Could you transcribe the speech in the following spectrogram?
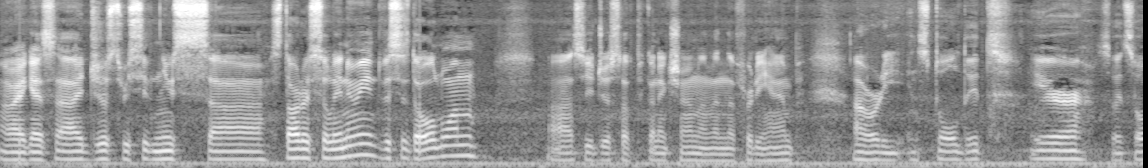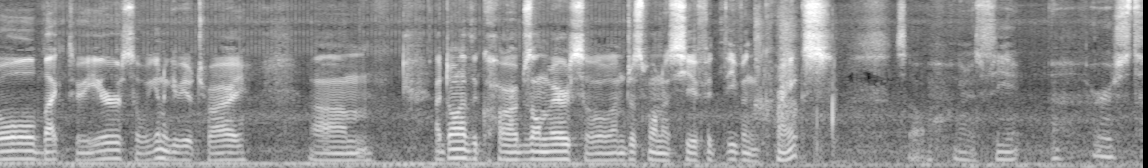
Alright guys, I just received new uh, starter solenoid. This is the old one. Uh, so you just have the connection and then the 30 amp. I already installed it here, so it's all back to here. So we're gonna give it a try. Um, I don't have the carbs on there, so I'm just want to see if it even cranks. So I'm gonna see first,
